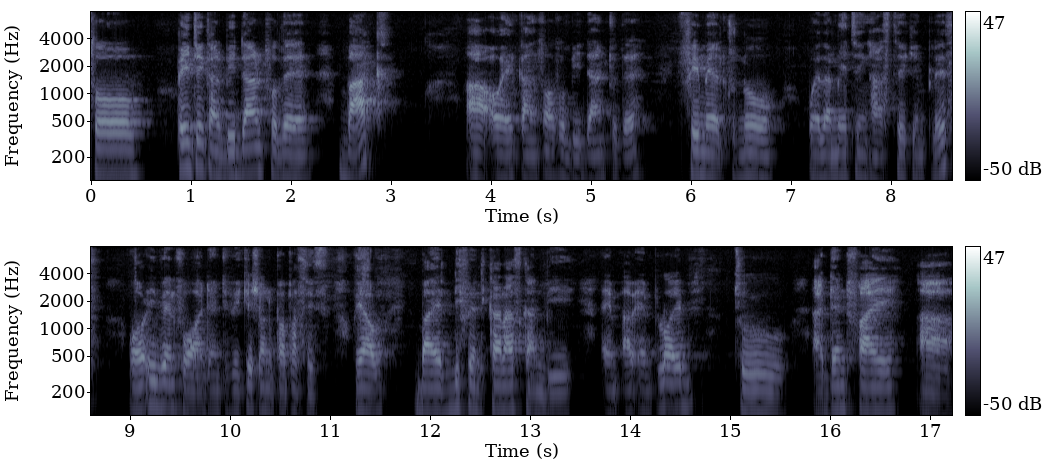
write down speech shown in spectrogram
So painting can be done for the back, uh, or it can also be done to the female to know whether mating has taken place, or even for identification purposes, where by different colors can be employed to identify uh,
